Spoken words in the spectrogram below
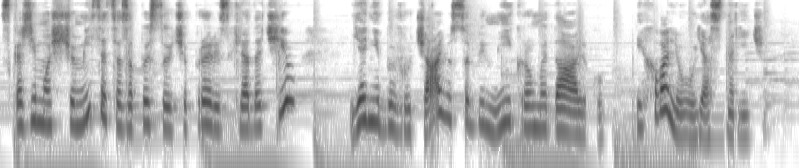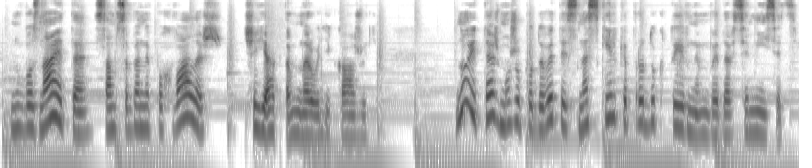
Скажімо, щомісяця, записуючи приріст глядачів, я ніби вручаю собі мікромедальку і хвалю, ясна річ. Ну, бо знаєте, сам себе не похвалиш, чи як там в народі кажуть. Ну і теж можу подивитись, наскільки продуктивним видався місяць,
